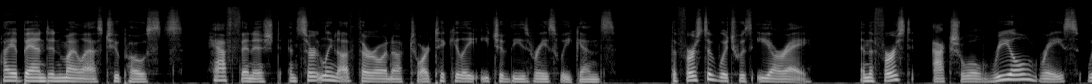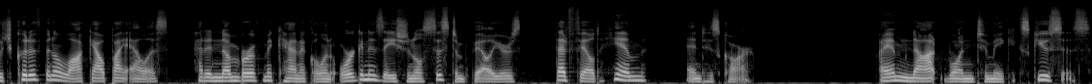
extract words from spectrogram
I abandoned my last two posts, half finished and certainly not thorough enough to articulate each of these race weekends. The first of which was ERA, and the first actual, real race, which could have been a lockout by Ellis, had a number of mechanical and organizational system failures that failed him and his car. I am not one to make excuses.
